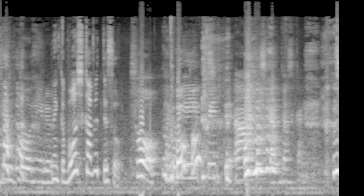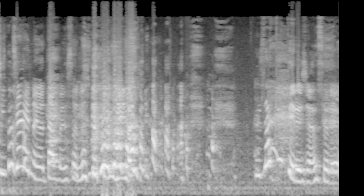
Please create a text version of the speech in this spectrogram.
先頭にいるなんか帽子かぶってそう。そう。なんかピーピーって。あー確かに確かに。ちっちゃいのよ多分その。イメージふざけてるじゃんそれ。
